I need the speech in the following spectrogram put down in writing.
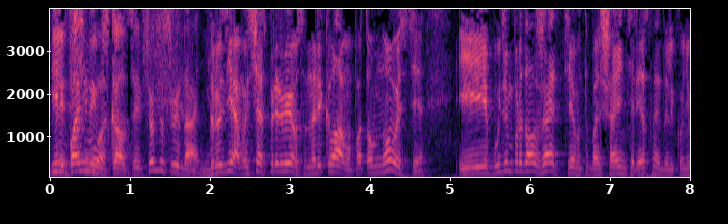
или Ну, больным сказался, и все, до свидания. Друзья, мы сейчас прервемся на рекламу, потом новости. И будем продолжать. Тема-то большая, интересная, далеко не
